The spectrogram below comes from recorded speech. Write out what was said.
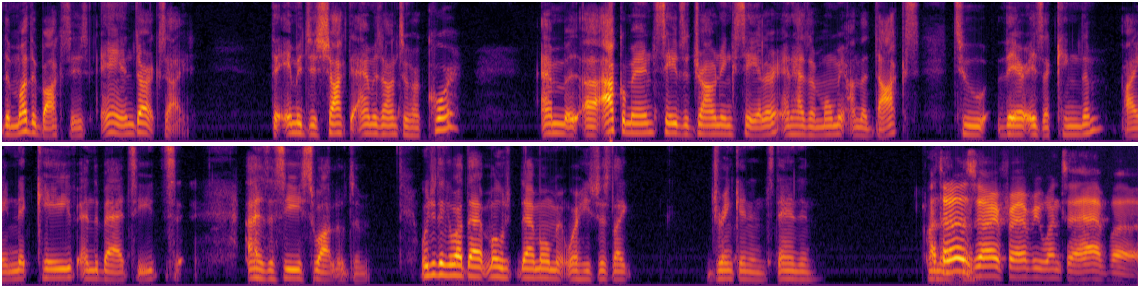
the Mother Boxes, and Darkseid. The images shock the Amazon to her core. Am- uh, Aquaman saves a drowning sailor and has a moment on the docks to There Is a Kingdom by Nick Cave and the Bad Seeds as the sea swallows him. What do you think about that mo- that moment where he's just like drinking and standing? I thought it was thing? alright for everyone to have uh,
